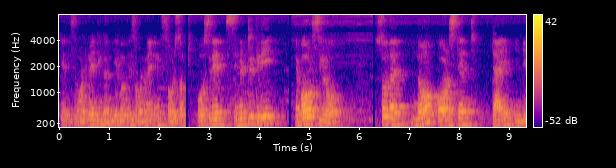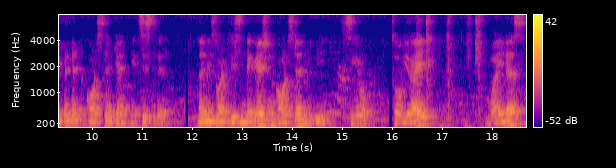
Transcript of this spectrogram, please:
Okay, it's alternating current. EMF is alternating source of oscillate symmetrically about zero so that no constant time independent constant can exist there. That means what this integration constant will be 0. So we write minus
